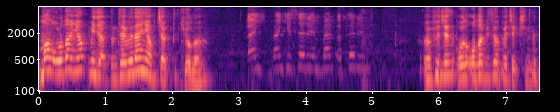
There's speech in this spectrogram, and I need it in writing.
Mal oradan yapmayacaktın. Tepeden yapacaktık yolu. Ben ben keserim, ben öperim. Öpeceğiz. O, o da bizi öpecek şimdi.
